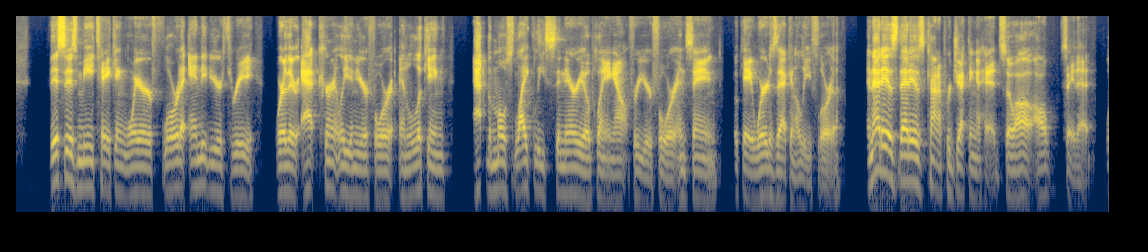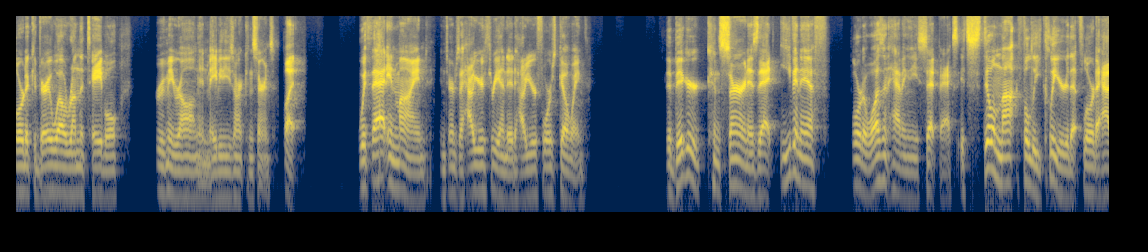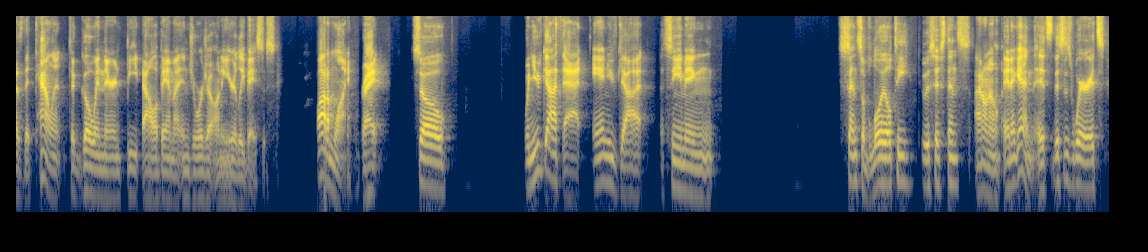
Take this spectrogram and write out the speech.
This is me taking where Florida ended year three, where they're at currently in year four, and looking at the most likely scenario playing out for year four and saying, okay, where does that going to leave Florida? And that is that is kind of projecting ahead. So I'll, I'll say that Florida could very well run the table, prove me wrong, and maybe these aren't concerns. But with that in mind, in terms of how year three ended, how year four is going, the bigger concern is that even if Florida wasn't having these setbacks, it's still not fully clear that Florida has the talent to go in there and beat Alabama and Georgia on a yearly basis. Bottom line, right? So when you've got that and you've got a seeming sense of loyalty to assistants, I don't know. And again, it's this is where it's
